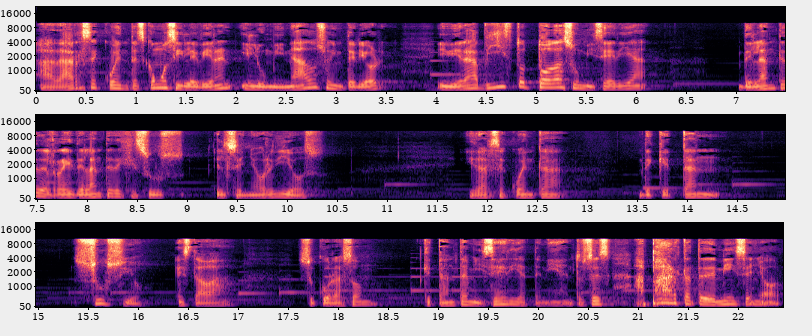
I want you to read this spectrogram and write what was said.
a darse cuenta, es como si le hubieran iluminado su interior y hubiera visto toda su miseria delante del Rey, delante de Jesús, el Señor Dios, y darse cuenta de que tan sucio estaba su corazón, que tanta miseria tenía. Entonces, apártate de mí, Señor.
